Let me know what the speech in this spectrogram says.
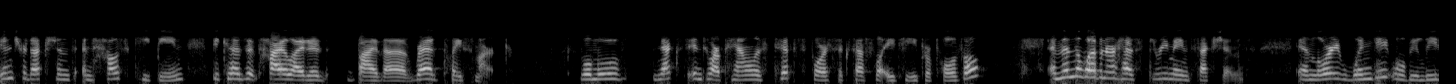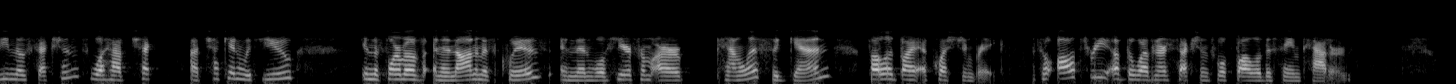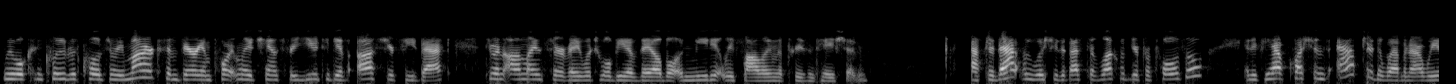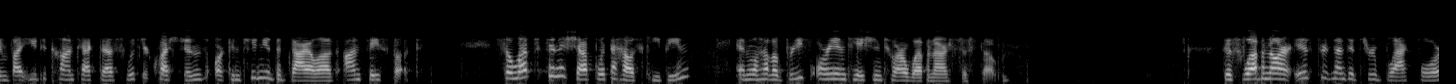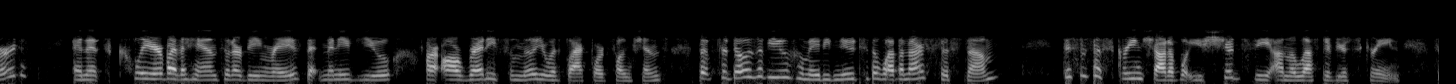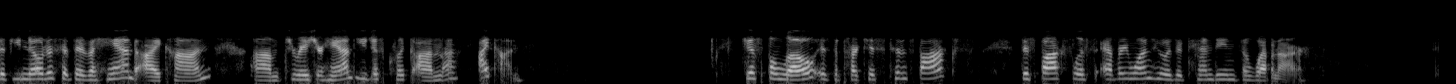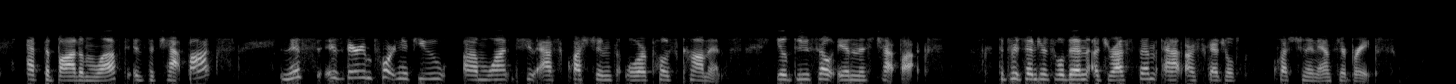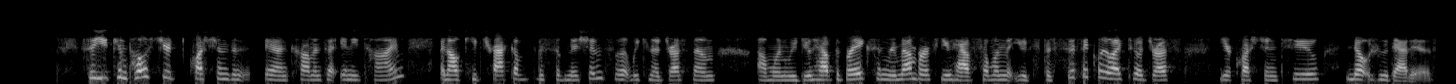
introductions and housekeeping because it's highlighted by the red place mark. We'll move next into our panelist tips for a successful ATE proposal. And then the webinar has three main sections. And Lori Wingate will be leading those sections. We'll have check, a check-in with you in the form of an anonymous quiz, and then we'll hear from our panelists again, followed by a question break. So all three of the webinar sections will follow the same pattern. We will conclude with closing remarks and very importantly a chance for you to give us your feedback through an online survey which will be available immediately following the presentation. After that, we wish you the best of luck with your proposal. And if you have questions after the webinar, we invite you to contact us with your questions or continue the dialogue on Facebook. So let's finish up with the housekeeping, and we'll have a brief orientation to our webinar system. This webinar is presented through Blackboard, and it's clear by the hands that are being raised that many of you are already familiar with Blackboard functions. But for those of you who may be new to the webinar system, this is a screenshot of what you should see on the left of your screen. So if you notice that there's a hand icon, um, to raise your hand, you just click on the icon. Just below is the participants box. This box lists everyone who is attending the webinar. At the bottom left is the chat box. And this is very important if you um, want to ask questions or post comments. You'll do so in this chat box. The presenters will then address them at our scheduled question and answer breaks. So you can post your questions and, and, comments at any time, and I'll keep track of the submissions so that we can address them um, when we do have the breaks. And remember, if you have someone that you'd specifically like to address your question to, note who that is.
